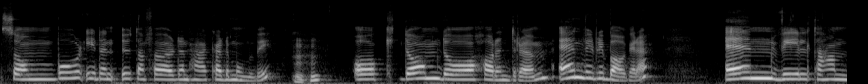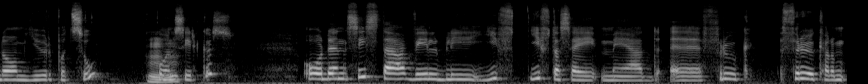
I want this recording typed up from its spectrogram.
som bor i den, utanför den här Kardemommeby. Mhm. Och de då har en dröm. En vill bli bagare. En vill ta hand om djur på ett zoo, på Mhm. en cirkus. Och den sista vill bli gift, gifta sig med eh, fru, fru Kam-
